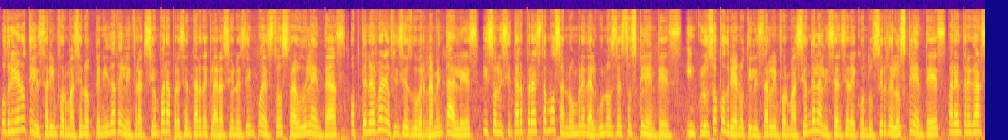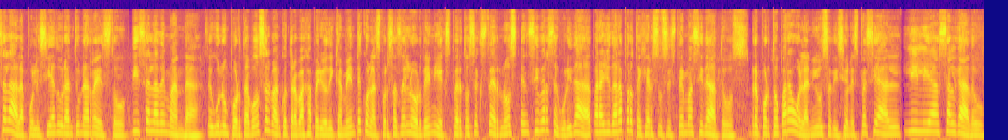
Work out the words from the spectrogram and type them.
podrían utilizar información obtenida de la infracción para presentar declaraciones de impuestos fraudulentas, obtener beneficios gubernamentales y solicitar préstamos a nombre de algunos de estos clientes. Incluso podrían utilizar la información de la licencia de conducir de los clientes para entregársela a la policía durante un arresto, dice la demanda. Según un portavoz, el banco trabaja periódicamente con las fuerzas del orden y expertos externos en ciberseguridad para ayudar a proteger sus sistemas y datos. Reportó para Hola News edición especial Lilia Salgado.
